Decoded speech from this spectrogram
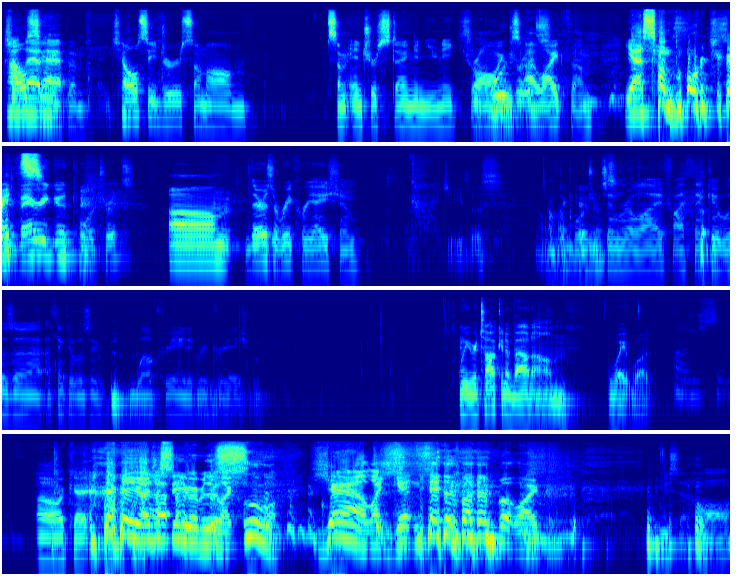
How'd that Chelsea- happen? Chelsea drew some um some interesting and unique drawings. I portraits. like them. Yeah, some portraits. Some very good portraits. um. There's a recreation Jesus. Oh of the portraits goodness. in real life. I think it was a. I think it was a well created recreation. We were talking about um. Wait, what? I was just singing. Oh, okay. yeah, I just see you over there like, ooh, yeah, like getting it, but like, You said, "Huh?"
